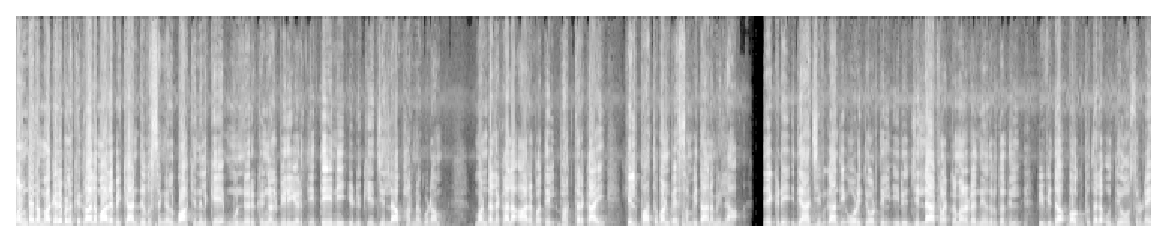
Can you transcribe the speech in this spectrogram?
മണ്ഡല മകരവിളക്ക് കാലം ആരംഭിക്കാൻ ദിവസങ്ങൾ ബാക്കി നിൽക്കെ മുന്നൊരുക്കങ്ങൾ വിലയിരുത്തി തേനി ഇടുക്കി ജില്ലാ ഭരണകൂടം. മണ്ഡലകാല ആരംഭത്തിൽ ഭക്തർക്കായി ഹിൽപാത്ത് വൺവേ സംവിധാനമില്ല. തേക്കടി രാജീവ് ഗാന്ധി ഓഡിറ്റോറിയത്തിൽ ഇരു ജില്ലാ കളക്ടർമാരുടെ നേതൃത്വത്തിൽ വിവിധ വകുപ്പ് തല ഉദ്യോഗസ്ഥരുടെ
